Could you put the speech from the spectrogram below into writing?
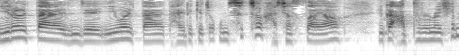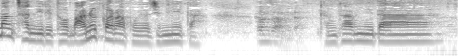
1월달, 이제 2월달 다 이렇게 조금 스쳐 가셨어요. 그러니까 앞으로는 희망찬 일이 더 많을 거라 보여집니다. 감사합니다. 감사합니다.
